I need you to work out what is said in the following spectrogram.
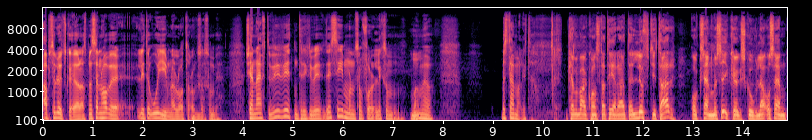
absolut ska göras, men sen har vi lite ogivna låtar Mm. också som vi känner efter. Vi vet inte riktigt, det är Simon som får liksom vara Mm. med och bestämma lite. kan vi bara konstatera att det är luftgitarr och sen musikhögskola och sen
